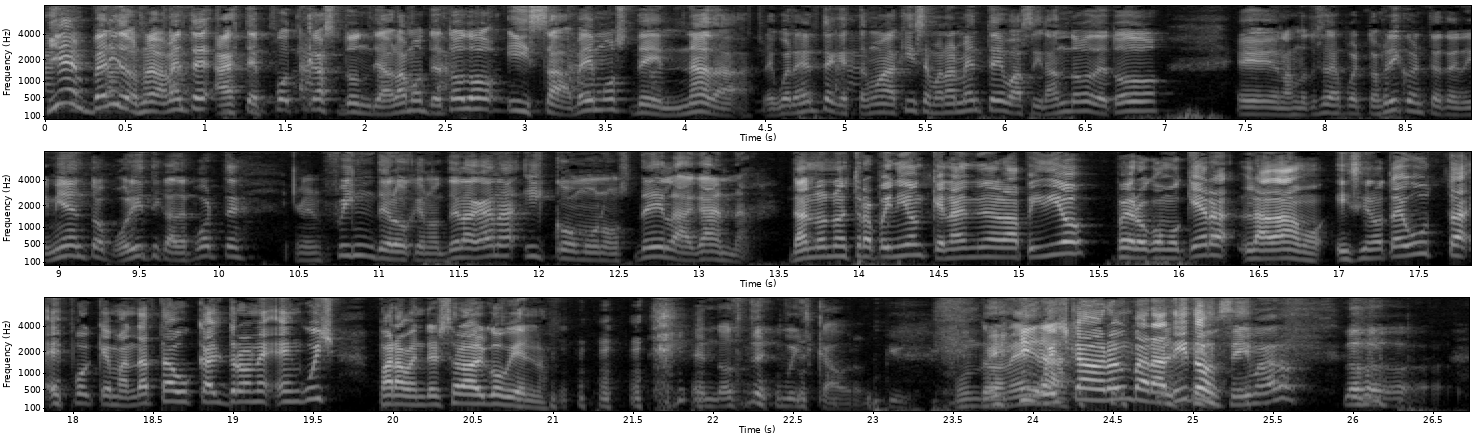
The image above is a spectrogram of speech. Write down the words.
Bienvenidos nuevamente a este podcast donde hablamos de todo y sabemos de nada. Recuerden gente que estamos aquí semanalmente vacilando de todo eh, las noticias de Puerto Rico, entretenimiento, política, deporte, en fin, de lo que nos dé la gana y como nos dé la gana. Dando nuestra opinión que nadie nos la pidió, pero como quiera la damos. Y si no te gusta es porque mandaste a buscar drones en Wish para vendérselo al gobierno. ¿En dónde, Wish, cabrón? Un drone en. Wish, cabrón, baratito. sí, mano.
